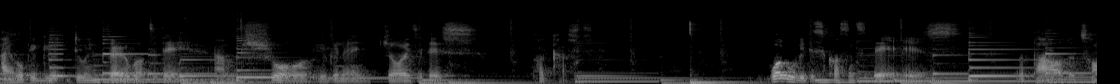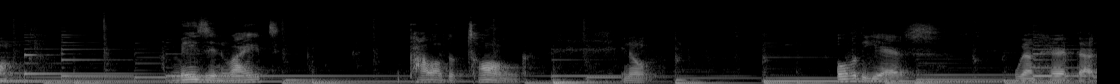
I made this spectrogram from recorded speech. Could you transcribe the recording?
I hope you're doing very well today. I'm sure you're going to enjoy today's podcast. What we'll be discussing today is the power of the tongue. Amazing, right? The power of the tongue. You know, over the years, we have heard that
